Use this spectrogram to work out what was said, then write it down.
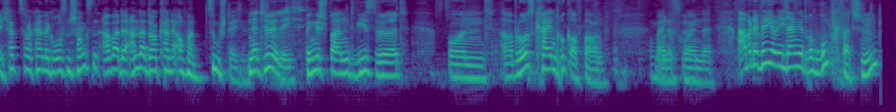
ich habe zwar keine großen Chancen, aber der Underdog kann ja auch mal zustechen. Natürlich. Bin gespannt, wie es wird. Und aber bloß keinen Druck aufbauen, meine Gottes Willen. Freunde. Aber da will ich auch nicht lange drum rumquatschen.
